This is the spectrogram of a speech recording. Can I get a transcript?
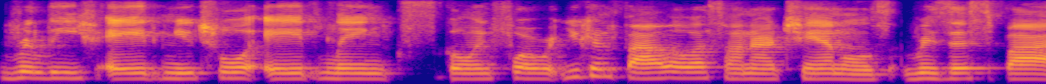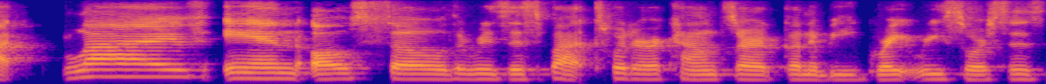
relief aid, mutual aid links going forward. You can follow us on our channels, ResistBot Live, and also the ResistBot Twitter accounts are going to be great resources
